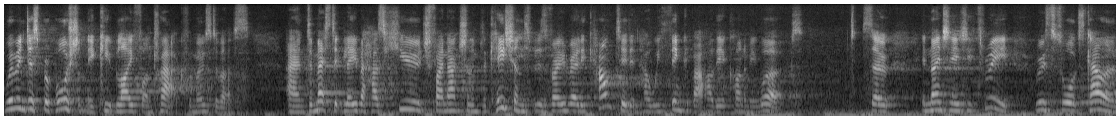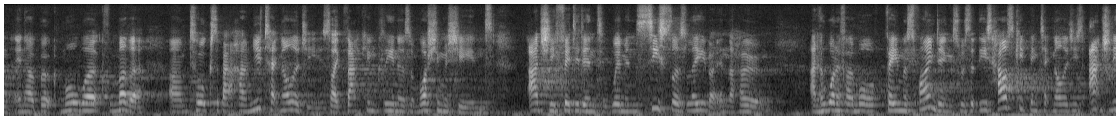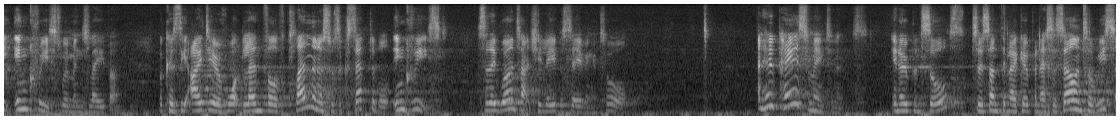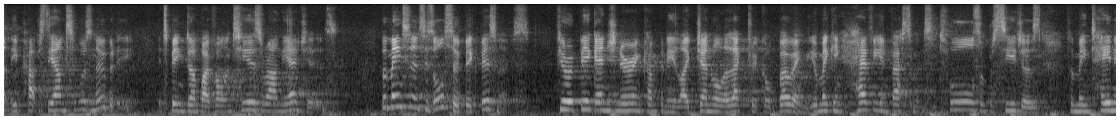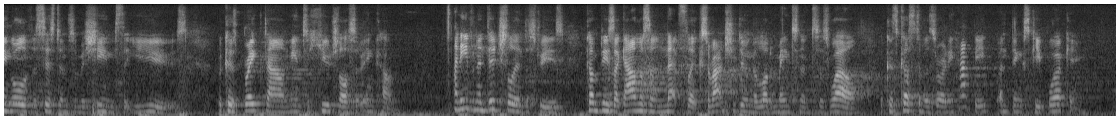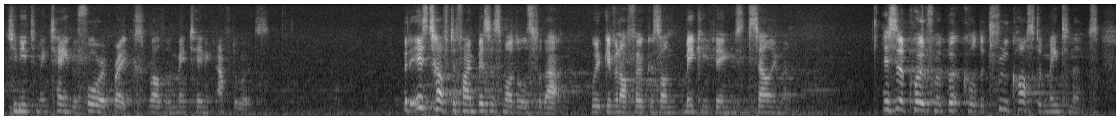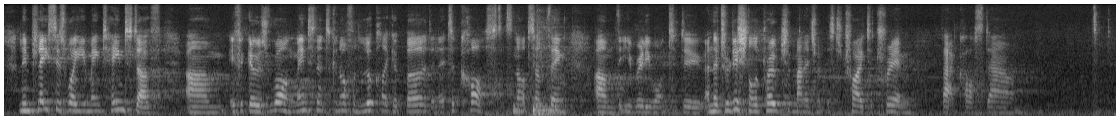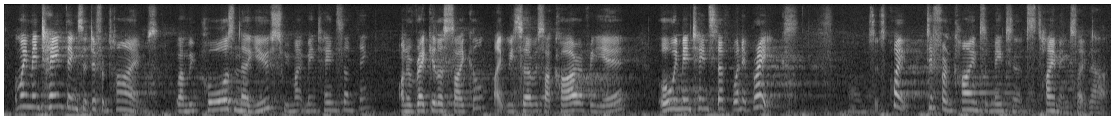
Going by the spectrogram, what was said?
Women disproportionately keep life on track for most of us. And domestic labour has huge financial implications, but is very rarely counted in how we think about how the economy works. So in 1983, Ruth Schwartz Cowan, in her book More Work for Mother, um, talks about how new technologies like vacuum cleaners and washing machines actually fitted into women's ceaseless labour in the home. And one of her more famous findings was that these housekeeping technologies actually increased women's labour because the idea of what level of cleanliness was acceptable increased. So they weren't actually labor saving at all. And who pays for maintenance? In open source, so something like OpenSSL, until recently, perhaps the answer was nobody. It's being done by volunteers around the edges. But maintenance is also big business. If you're a big engineering company like General Electric or Boeing, you're making heavy investments in tools and procedures for maintaining all of the systems and machines that you use because breakdown means a huge loss of income. And even in digital industries, companies like Amazon and Netflix are actually doing a lot of maintenance as well because customers are only happy when things keep working. So you need to maintain before it breaks rather than maintaining afterwards. But it is tough to find business models for that, given our focus on making things and selling them. This is a quote from a book called The True Cost of Maintenance. And in places where you maintain stuff, um, if it goes wrong, maintenance can often look like a burden. It's a cost. It's not something um, that you really want to do. And the traditional approach of management is to try to trim that cost down. And we maintain things at different times. When we pause in their use, we might maintain something on a regular cycle, like we service our car every year, or we maintain stuff when it breaks. Um, so it's quite different kinds of maintenance timings like that.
